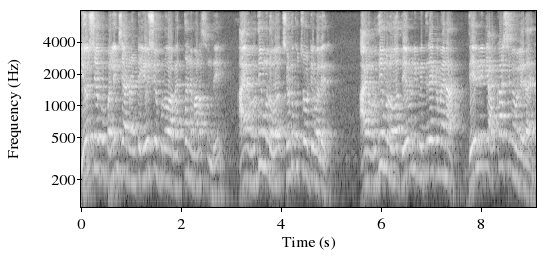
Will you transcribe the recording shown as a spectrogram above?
యోసేపు ఫలించాడు అంటే యోసేపులో ఆ మెత్తని మనసు ఉంది ఆయన హృదయంలో చెడుకు చోటు ఇవ్వలేదు. ఆయన హృదయంలో దేవునికి వ్యతిరేకమైన దేవునికి అవకాశం ఇవ్వలేదు ఆయన.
